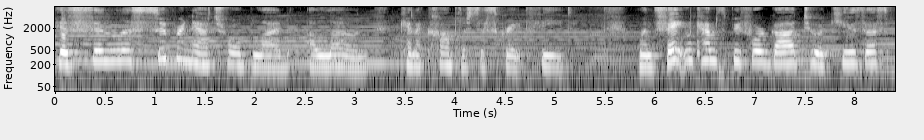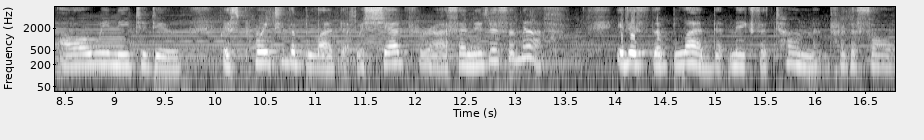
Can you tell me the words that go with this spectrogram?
His sinless, supernatural blood alone can accomplish this great feat. When Satan comes before God to accuse us, all we need to do is point to the blood that was shed for us, and it is enough. It is the blood that makes atonement for the soul.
